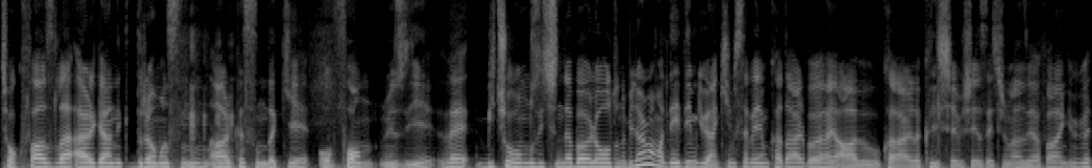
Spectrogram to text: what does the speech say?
çok fazla ergenlik dramasının arkasındaki o fon müziği ve birçoğumuz için de böyle olduğunu biliyorum ama dediğim gibi yani kimse benim kadar böyle "Ay abi bu kadar da klişe bir şey seçilmez ya falan gibi bir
